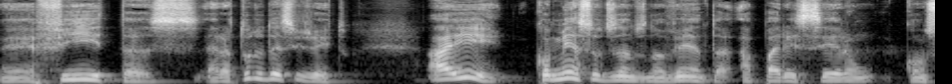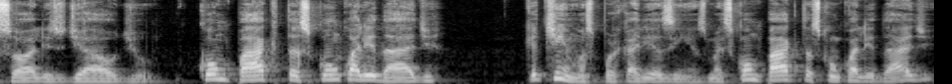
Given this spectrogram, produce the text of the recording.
é, fitas, era tudo desse jeito. Aí, começo dos anos 90, apareceram consoles de áudio compactas com qualidade, que tinha umas porcariazinhas, mas compactas com qualidade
